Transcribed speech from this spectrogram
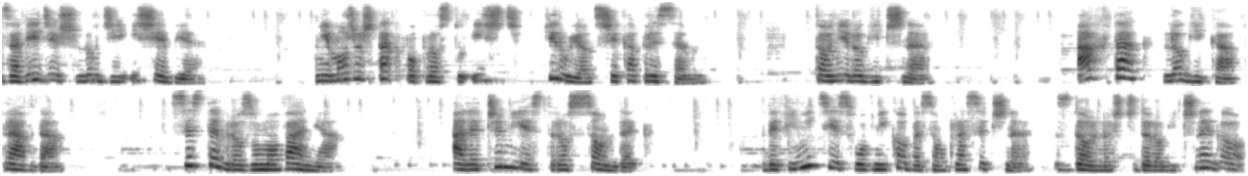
Zawiedziesz ludzi i siebie. Nie możesz tak po prostu iść, kierując się kaprysem. To nielogiczne. Ach tak, logika, prawda. System rozumowania. Ale czym jest rozsądek? Definicje słownikowe są klasyczne. Zdolność do logicznego,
